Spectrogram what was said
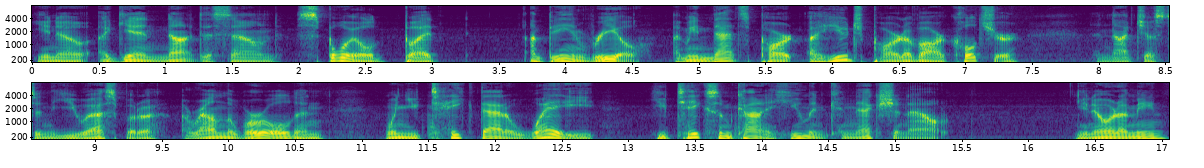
You know, again, not to sound spoiled, but I'm being real. I mean, that's part, a huge part of our culture, and not just in the US, but uh, around the world. And when you take that away, you take some kind of human connection out. You know what I mean?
